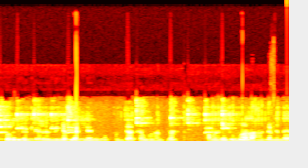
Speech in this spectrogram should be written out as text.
त्वरित घडलेलं लगेच घडलेलं कृत्य असल्यामुळे नंतर आपण त्यातून मला हा करण्यात आला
